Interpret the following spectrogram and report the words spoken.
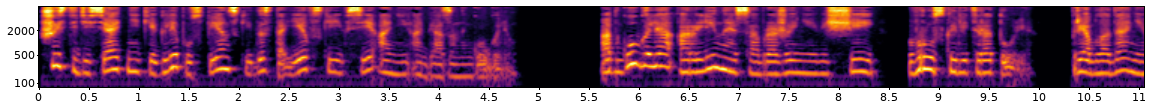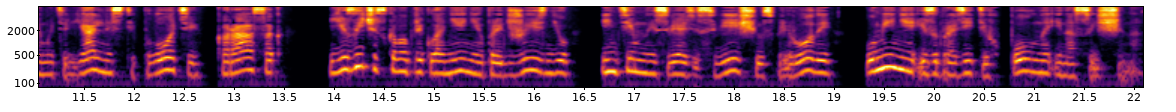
шестидесятники, Глеб Успенский, Достоевский – все они обязаны Гоголю. От Гоголя орлиное соображение вещей в русской литературе, преобладание материальности, плоти, красок, языческого преклонения пред жизнью – интимные связи с вещью, с природой, умение изобразить их полно и насыщенно.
